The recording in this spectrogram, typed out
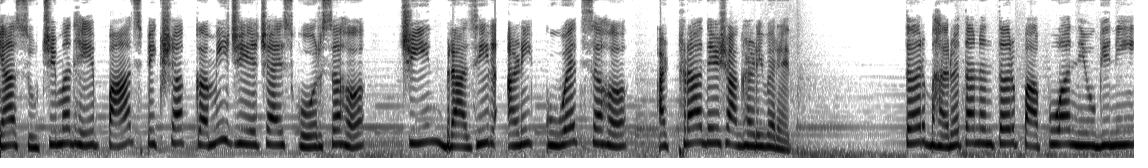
या सूचीमध्ये पाचपेक्षा कमी जी कमी जीएचआय स्कोअरसह चीन ब्राझील आणि कुवेतसह अठरा देश आघाडीवर आहेत. तर भारतानंतर पापुआ न्यूगिनी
